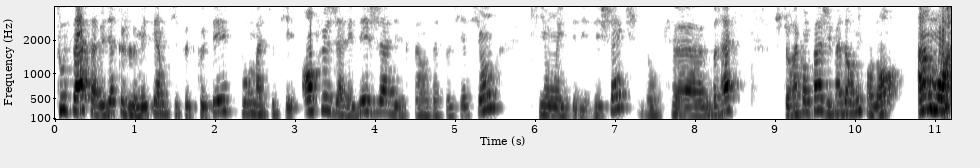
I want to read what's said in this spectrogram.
Tout ça, ça veut dire que je le mettais un petit peu de côté pour m'associer. En plus, j'avais déjà des expériences d'association qui ont été des échecs. Donc, euh, bref, je te raconte pas, j'ai pas dormi pendant un mois.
